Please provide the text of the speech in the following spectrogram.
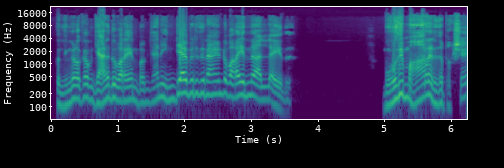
അപ്പം നിങ്ങളൊക്കെ ഞാനിത് പറയുമ്പം ഞാൻ ഇന്ത്യ വിരുദ്ധനായിട്ട് പറയുന്നതല്ല ഇത്. മോദി മാറരുത് പക്ഷേ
